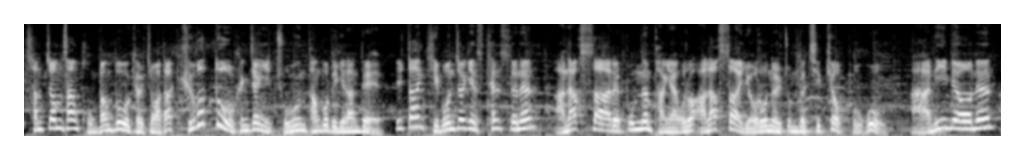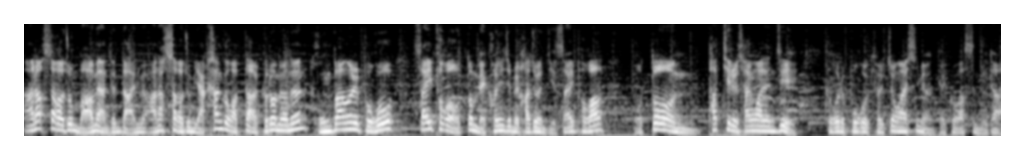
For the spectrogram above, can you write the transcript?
3.3 공방 보고 결정하다? 그것도 굉장히 좋은 방법이긴 한데 일단 기본적인 스탠스는 안악사를 뽑는 방향으로 안악사 여론을 좀 더 지켜보고 아니면은 안악사가 좀 마음에 안 든다 아니면 안악사가 좀 약한 것 같다 그러면은 공방을 보고 사이퍼가 어떤 메커니즘을 가져오는지 사이퍼가 어떤 파티를 사용하는지 그거를 보고 결정하시면 될 것 같습니다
